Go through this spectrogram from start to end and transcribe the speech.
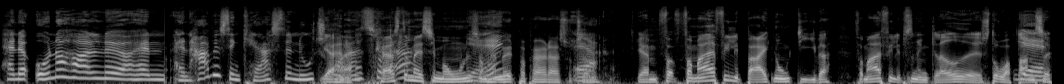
han er underholdende, og han, han har vist en kæreste nu, tror Ja, han jeg. er tror kæreste jeg. med Simone, Ja, som han mødte på Paradise Hotel. Ja. Jamen, for, for mig er Philip bare ikke nogen diva. For mig er Philip sådan en glad, øh, stor bamse,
